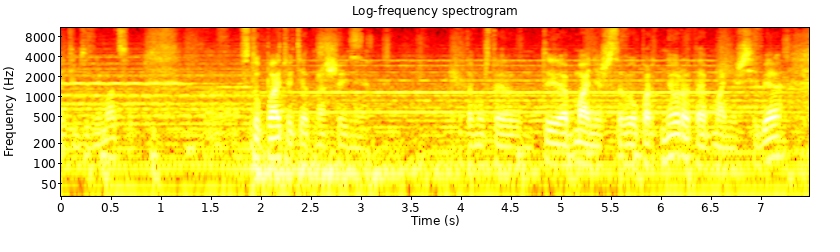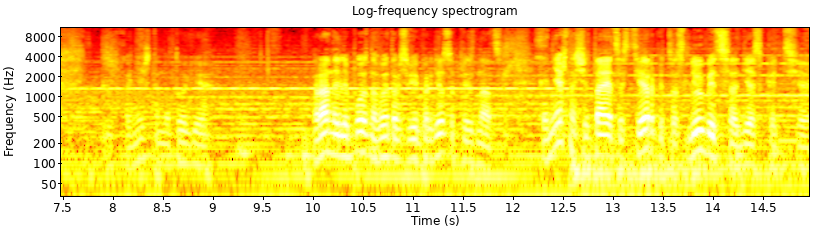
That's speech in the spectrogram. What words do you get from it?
этим заниматься? Вступать в эти отношения? Потому что ты обманешь своего партнера, ты обманешь себя. И в конечном итоге рано или поздно в этом себе придется признаться. Конечно, считается стерпится, слюбится, дескать, э,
